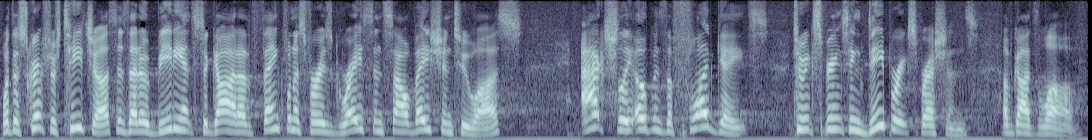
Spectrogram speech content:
What the scriptures teach us is that obedience to God out of thankfulness for his grace and salvation to us actually opens the floodgates to experiencing deeper expressions of God's love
